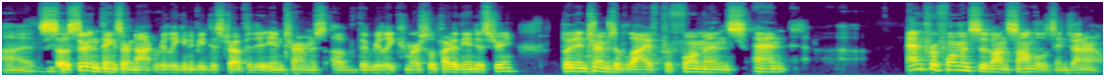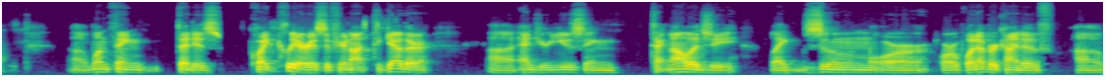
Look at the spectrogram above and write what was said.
Uh, so certain things are not really going to be disrupted in terms of the really commercial part of the industry, but in terms of live performance and and performance of ensembles in general. Uh, one thing that is quite clear is if you're not together uh, and you're using technology like Zoom or or whatever kind of uh,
